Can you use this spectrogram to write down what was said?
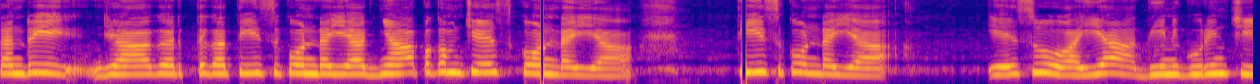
తండ్రి జాగ్రత్తగా తీసుకోండయ్యా జ్ఞాపకం చేసుకోండయ్యా తీసుకోండయ్యా. యేసు అయ్యా దీని గురించి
